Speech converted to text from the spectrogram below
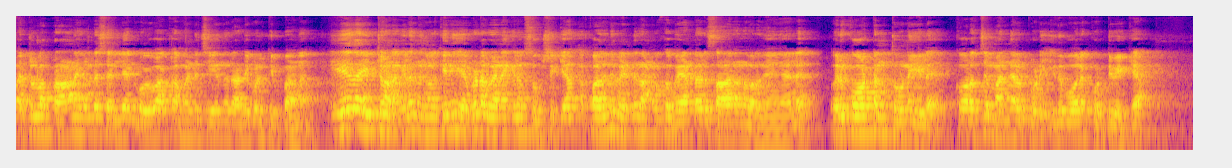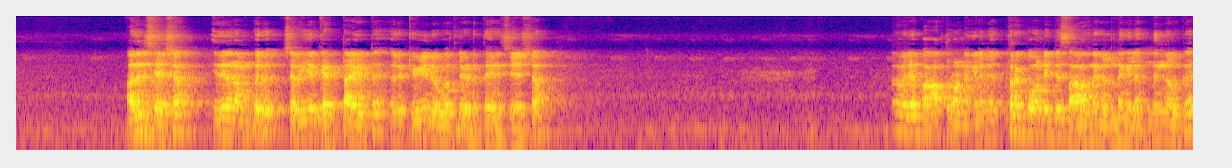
മറ്റുള്ള പ്രാണികളുടെ ശല്യമൊക്കെ ഒഴിവാക്കാൻ വേണ്ടി ചെയ്യുന്ന ഒരു അടിപൊളി ടിപ്പാണ്. ഏത് ഐറ്റം ആണെങ്കിലും നിങ്ങൾക്ക് ഇനി എവിടെ വേണമെങ്കിലും സൂക്ഷിക്കാം. അപ്പൊ അതിന് വേണ്ടി നമുക്ക് വേണ്ട ഒരു സാധനം എന്ന് പറഞ്ഞു കഴിഞ്ഞാൽ ഒരു കോട്ടൺ തുണിയിൽ കുറച്ച് മഞ്ഞൾപ്പൊടി ഇതുപോലെ കൊട്ടിവെക്കാം. അതിനുശേഷം ഇതിനെ നമുക്കൊരു ചെറിയ കെട്ടായിട്ട് ഒരു കിഴി രൂപത്തിൽ എടുത്തതിന് ശേഷം എത്ര വലിയ പാത്രമാണെങ്കിലും എത്ര ക്വാണ്ടിറ്റി സാധനങ്ങൾ ഉണ്ടെങ്കിലും നിങ്ങൾക്ക്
